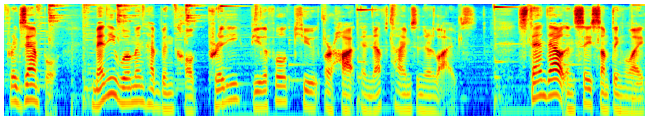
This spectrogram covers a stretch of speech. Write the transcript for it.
For example, many women have been called pretty, beautiful, cute, or hot enough times in their lives. Stand out and say something like,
